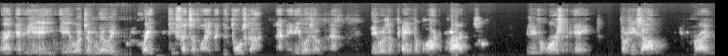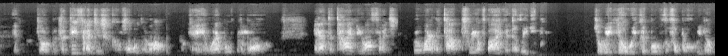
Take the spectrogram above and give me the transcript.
right, and he he was a really great defensive lineman. Those guys. I mean, he was a he was a pain to block in practice. He's even worse in the games. So he's out, right? And so but the defense is holding their own, okay? And we're moving the ball. And at the time, the offense, we were one of the top three or five in the league. So we knew we could move the football. We knew.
